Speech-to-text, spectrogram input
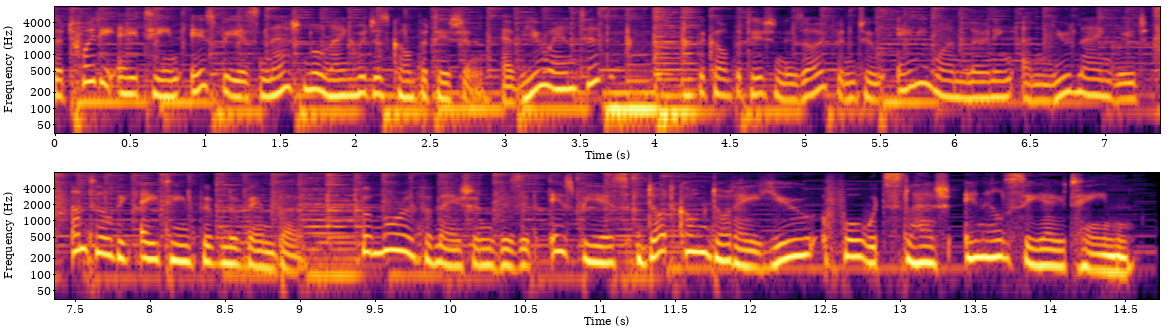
The 2018 SBS National Languages Competition. Have you entered? The competition is open to anyone learning a new language until the 18th of November. For more information, visit sbs.com.au forward slash NLC 18.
